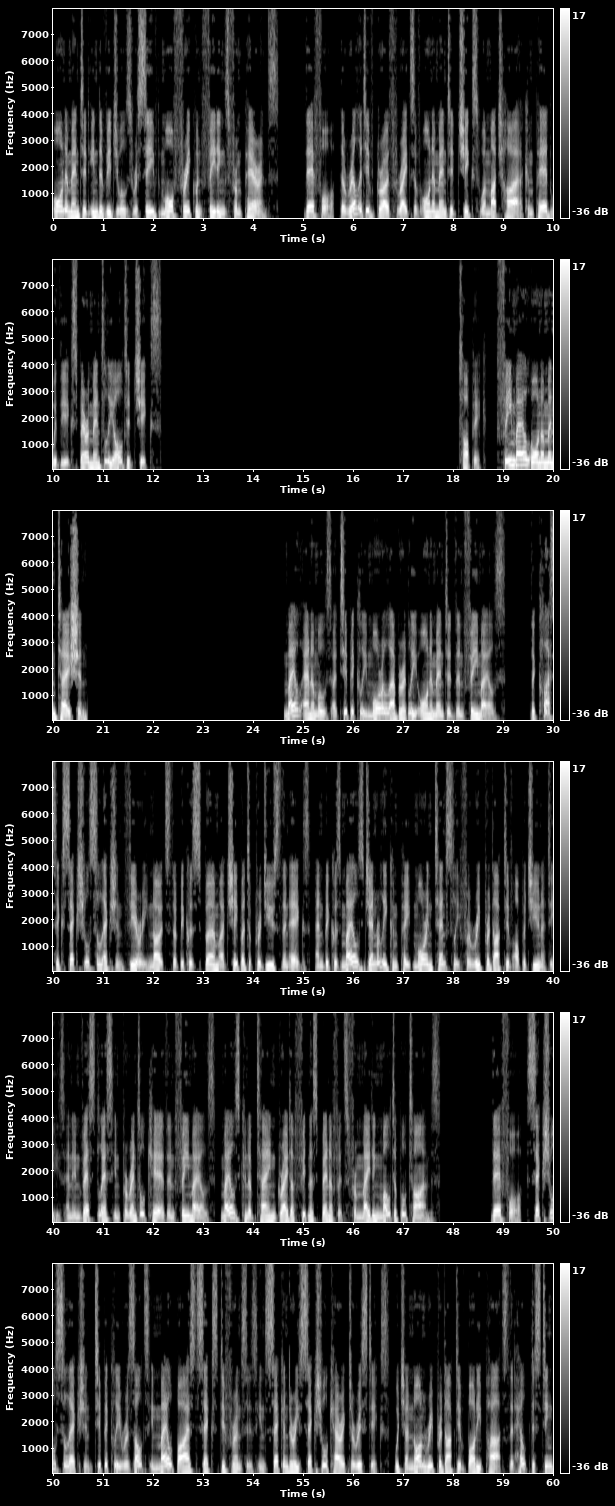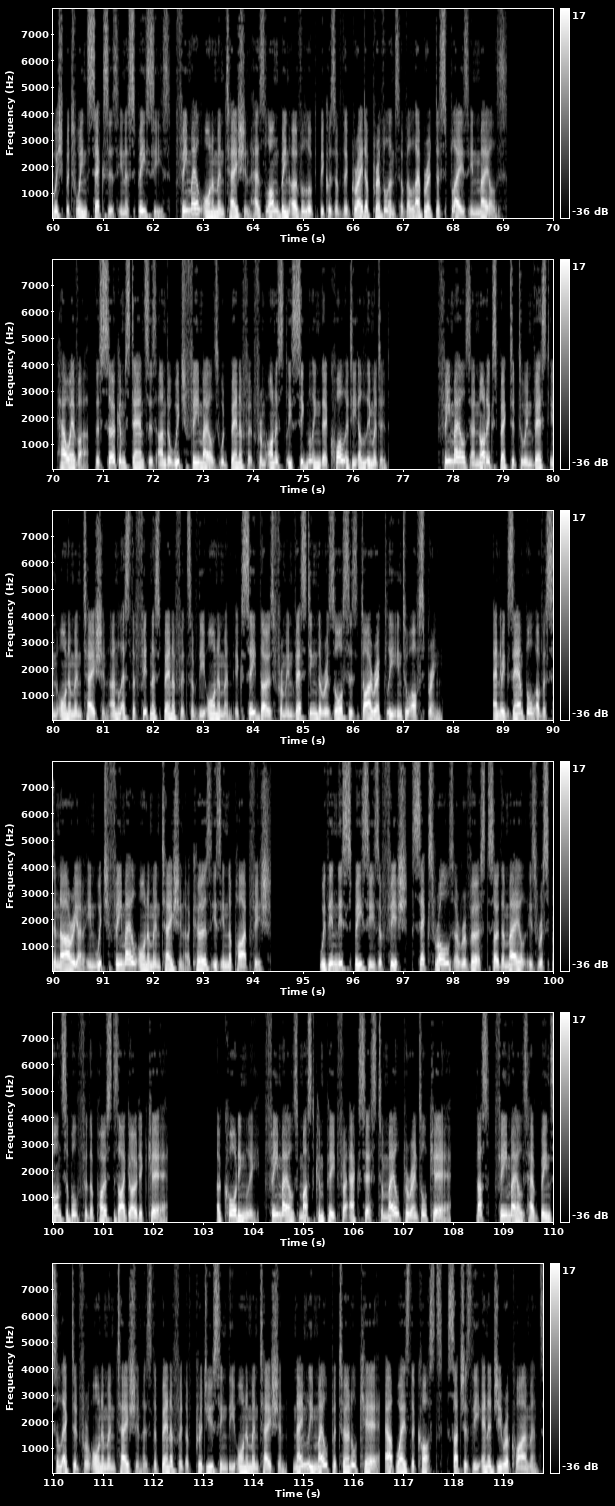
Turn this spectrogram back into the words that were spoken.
Ornamented individuals received more frequent feedings from parents. Therefore, the relative growth rates of ornamented chicks were much higher compared with the experimentally altered chicks. Female ornamentation Male animals are typically more elaborately ornamented than females. The classic sexual selection theory notes that because sperm are cheaper to produce than eggs, and because males generally compete more intensely for reproductive opportunities and invest less in parental care than females, males can obtain greater fitness benefits from mating multiple times. Therefore, sexual selection typically results in male-biased sex differences in secondary sexual characteristics, which are non-reproductive body parts that help distinguish between sexes in a species. Female ornamentation has long been overlooked because of the greater prevalence of elaborate displays in males. However, the circumstances under which females would benefit from honestly signaling their quality are limited. Females are not expected to invest in ornamentation unless the fitness benefits of the ornament exceed those from investing the resources directly into offspring. An example of a scenario in which female ornamentation occurs is in the pipefish. Within this species of fish, sex roles are reversed so the male is responsible for the postzygotic care. Accordingly, females must compete for access to male parental care. Thus, females have been selected for ornamentation as the benefit of producing the ornamentation, namely male paternal care, outweighs the costs, such as the energy requirements.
